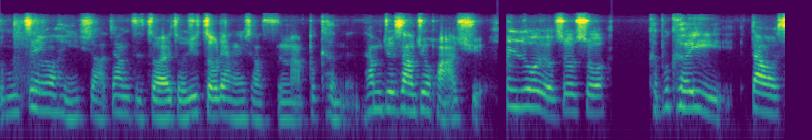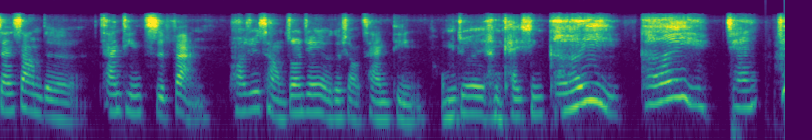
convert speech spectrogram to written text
我们镇又很小，这样子走来走去走两个小时嘛，不可能。他们就上去滑雪。如果有时候说可不可以？到山上的餐厅吃饭，滑雪场中间有一个小餐厅，我们就会很开心。可以，可以，钱去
